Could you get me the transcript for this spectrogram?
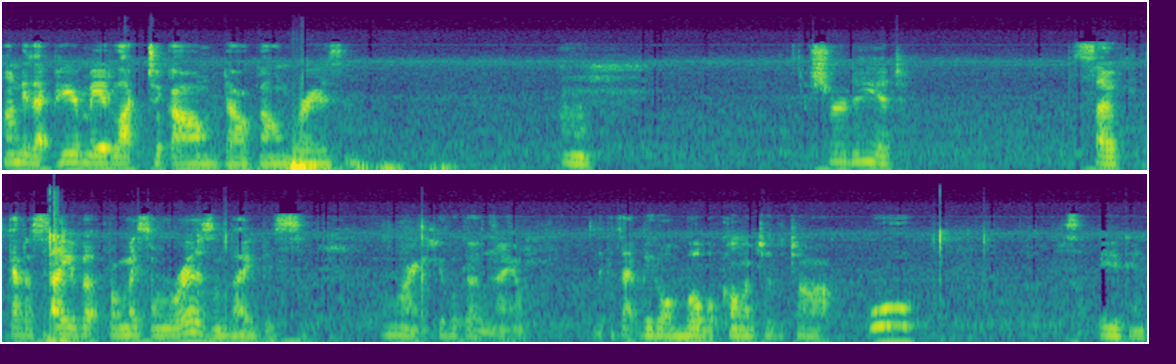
Honey, that pyramid like took all my doggone resin. Mm. Sure did. So, gotta save up for me some resin, babies. Alright, here we go now. Look at that big old bubble coming to the top. Woo! That's a big one.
